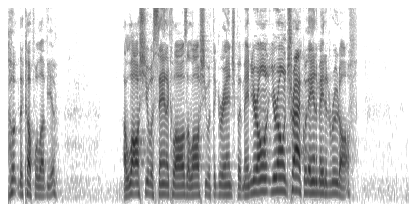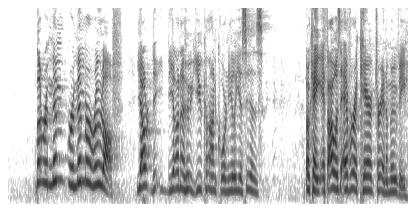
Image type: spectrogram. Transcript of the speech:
hooked a couple of you. I lost you with Santa Claus. I lost you with the Grinch, but man, you're on, you're on track with animated Rudolph. But remember, remember Rudolph. Y'all, do, do y'all know who Yukon Cornelius is? Okay, if I was ever a character in a movie,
